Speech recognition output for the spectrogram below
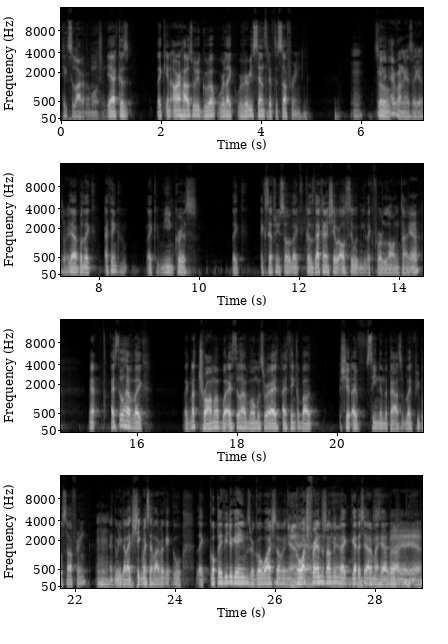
takes a lot of emotion. Yeah, because like in our house where we grew up, we're like we're very sensitive to suffering. Mm. So Yeah, everyone is, I guess, right? yeah, but like I think like me and Chris, like exceptionally so, like because that kind of shit would also stay with me like for a long time. Yeah. man, I still have like like not trauma, but I still have moments where I, I think about shit I've seen in the past of like people suffering, Mm-hmm. and we got like shake myself out. Okay, cool. Like go play video games or go watch something, Yeah. go watch Yeah. Friends or something. Yeah. Like get that shit out of my head. Well, right? yeah, yeah.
